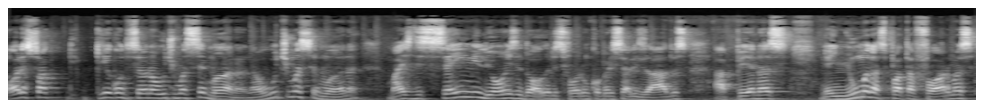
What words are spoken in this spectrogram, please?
olha só que aconteceu na última semana? Na última semana, mais de 100 milhões de dólares foram comercializados apenas em uma das plataformas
